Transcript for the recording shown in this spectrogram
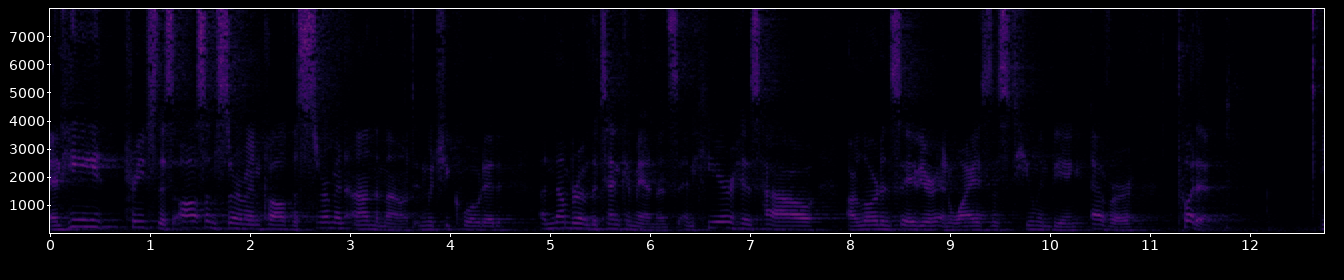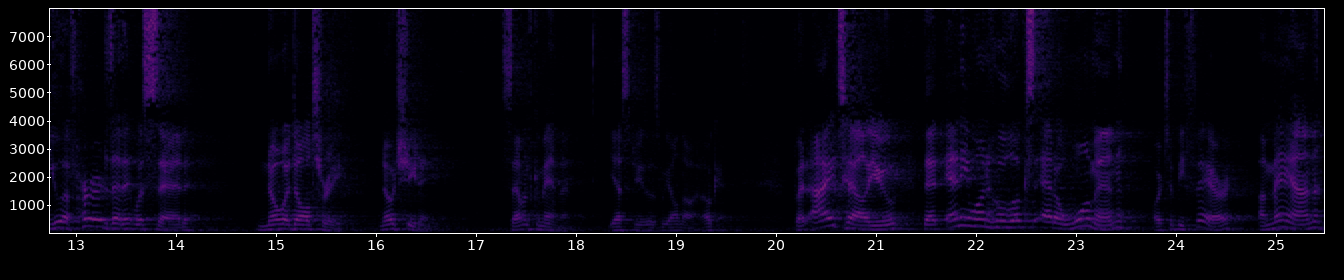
And he preached this awesome sermon called the Sermon on the Mount, in which he quoted a number of the Ten Commandments. And here is how our Lord and Savior and wisest human being ever put it You have heard that it was said, no adultery, no cheating. Seventh commandment. Yes, Jesus, we all know it. Okay. But I tell you that anyone who looks at a woman, or to be fair, a man,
